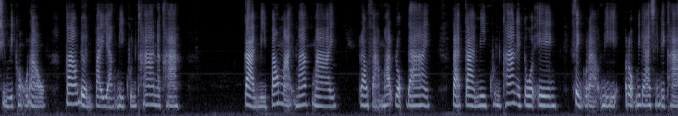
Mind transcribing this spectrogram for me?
ชีวิตของเรา ก้าวเดินไปอย่างมีคุณค่านะคะ การมีเป้าหมายมากมาย เราสามารถหลบได้ แต่การมีคุณค่าในตัวเอง สิ่งเหล่านี้หลบไม่ได้ใช่ไหมคะ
